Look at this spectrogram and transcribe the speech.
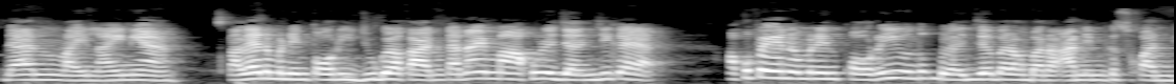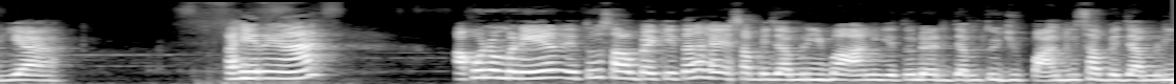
dan lain-lainnya. Sekalian nemenin Tori juga kan karena emang aku udah janji kayak aku pengen nemenin Tori untuk belanja barang-barang anim kesukaan dia. Akhirnya aku nemenin itu sampai kita kayak sampai jam 5an gitu dari jam 7 pagi sampai jam 5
